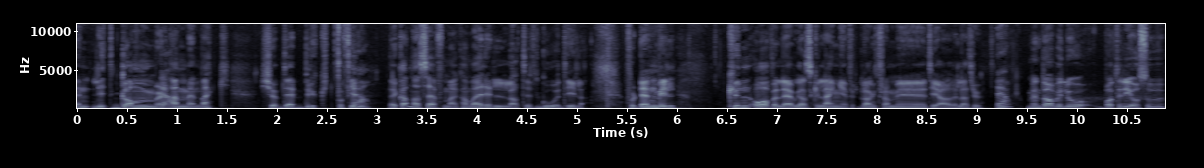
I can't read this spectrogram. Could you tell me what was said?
en litt gammel Ja. M1-Mac, kjøp det brukt på film. Ja. Det kan jeg se for meg kan være relativt gode dealer. For den Mm. vil kun overleve ganske lenge, langt fram i tida, vil jeg tro. Men da vil jo batteriet også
